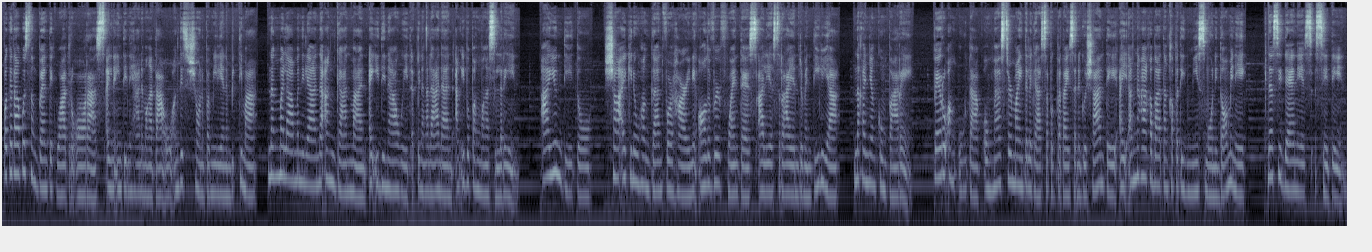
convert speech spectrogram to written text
Pagkatapos ng 24 oras ay naintindihan ng mga tao ang desisyon ng pamilya ng biktima nang malaman nila na ang gunman ay idinawit at pinangalanan ang iba pang mga salarin. Ayon dito, siya ay kinuhang gun for hire ni Oliver Fuentes alias Ryan Rementilia na kanyang kumpare pero ang utak o mastermind talaga sa pagpatay sa negosyante ay ang nakakabatang kapatid mismo ni Dominic na si Dennis Sitin.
